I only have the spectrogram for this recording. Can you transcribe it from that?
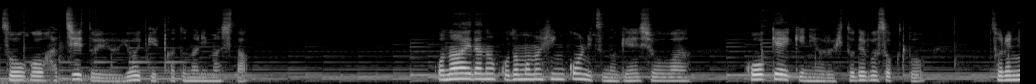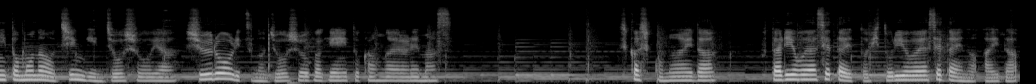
総合8位という良い結果となりました。この間の子どもの貧困率の減少は好景気による人手不足とそれに伴う賃金上昇や就労率の上昇が原因と考えられます。しかしこの間、二人親世帯と一人親世帯の間、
